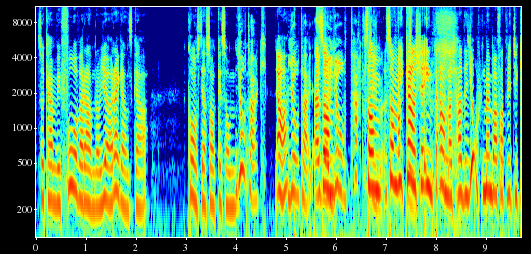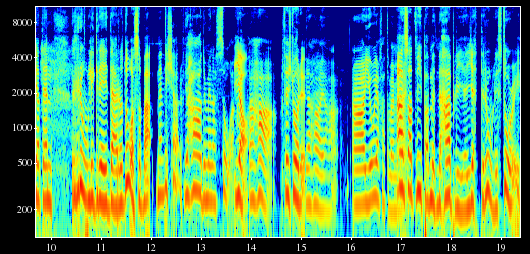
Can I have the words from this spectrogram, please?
så kan vi få varandra att göra ganska konstiga saker som, Jo tack! ja, Jo tack! Alltså Som- jo tack! som, som vi kanske inte annars hade gjort men bara för att vi tycker att det är en rolig grej där och då så bara, men vi kör. Jaha, du menar så? Ja, Aha, förstår du? jaha, jaha. Ja, jo jag fattar vad du menar. Alltså att vi bara, men det här blir en jätterolig story.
